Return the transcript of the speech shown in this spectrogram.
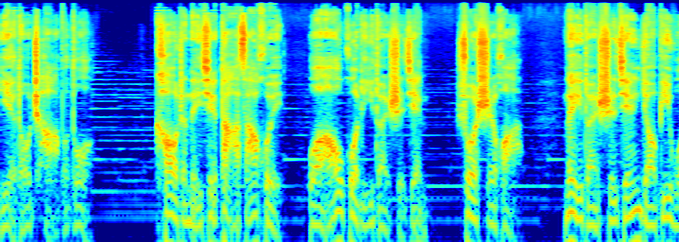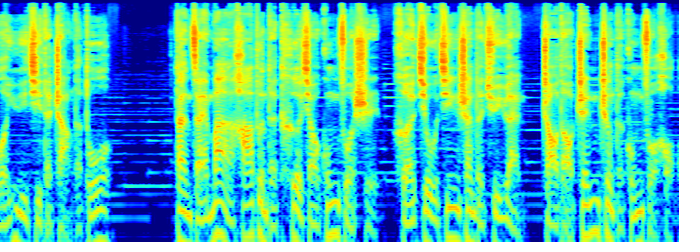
也都差不多，靠着那些大杂烩，我熬过了一段时间。说实话，那段时间要比我预计的长得多。但在曼哈顿的特效工作室和旧金山的剧院找到真正的工作后，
